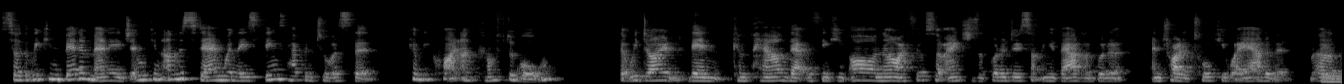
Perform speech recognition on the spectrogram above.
so that we can better manage and we can understand when these things happen to us that can be quite uncomfortable, that we don't then compound that with thinking, oh no, I feel so anxious, I've got to do something about it, I've got to, and try to talk your way out of it. Rather Mm.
